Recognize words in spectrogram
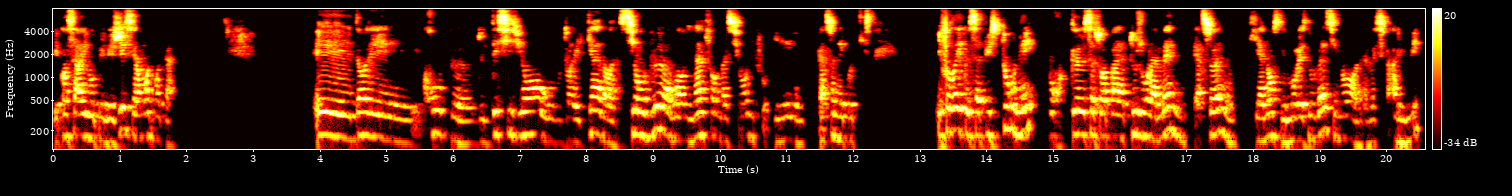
Et quand ça arrive au PDG, c'est un mois de retard. Et dans les groupes de décision ou dans les cadres, si on veut avoir l'information, il faut qu'il y ait une personne écotiste. Il faudrait que ça puisse tourner pour que ça soit pas toujours la même personne qui annonce des mauvaises nouvelles, sinon elle va se faire allumer,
